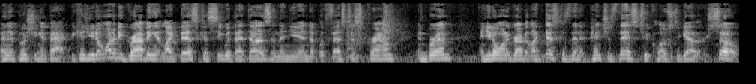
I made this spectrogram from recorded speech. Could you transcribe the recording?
and then pushing it back because you don't want to be grabbing it like this because see what that does, and then you end up with Festus crown and brim. And you don't want to grab it like this because then it pinches this too close together. So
